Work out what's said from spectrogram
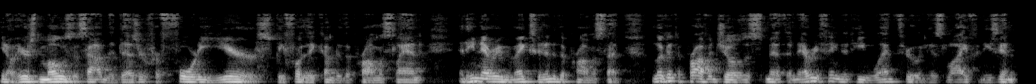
You know, here's Moses out in the desert for 40 years before they come to the promised land, and he never even makes it into the promised land. Look at the prophet Joseph Smith and everything that he went through in his life, and he's in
